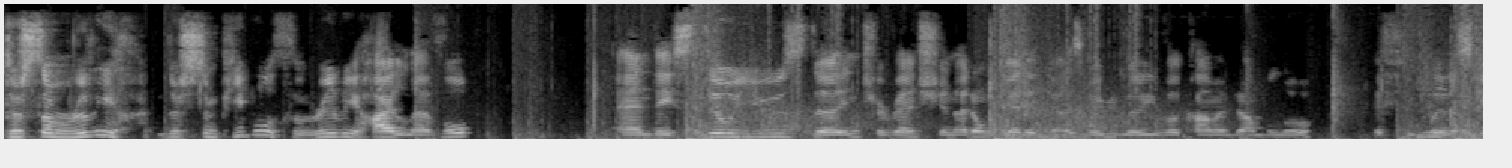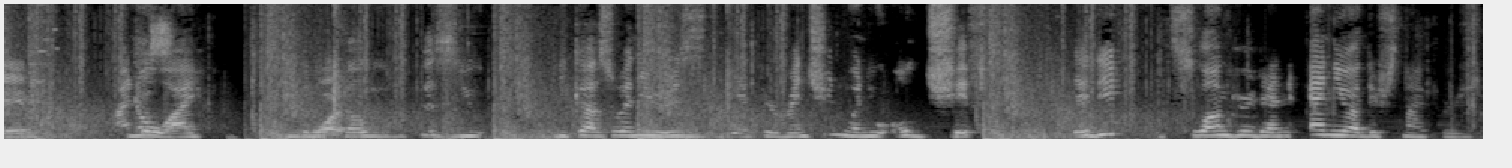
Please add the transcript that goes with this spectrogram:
There's some really, there's some people with really high level, and they still use the intervention. I don't get it, guys. Maybe leave a comment down below if you play this game. I know why. I'm gonna Why? tell you because you because when you use the intervention, when you hold shift steady, it's longer than any other snipers.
